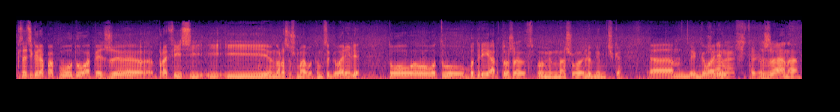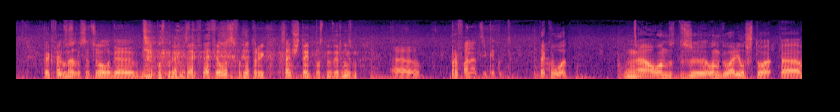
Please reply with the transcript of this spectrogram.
Кстати говоря, по поводу, опять же, профессий, и, и ну, раз уж мы об этом заговорили, то вот у Бодрияр тоже, вспомним нашего любимчика, эм, говорил. Жана, что ли? Жана, как ты у нас... социолога и постмодернистского философа, который сам считает постмодернизм э, профанацией какой-то. Так вот, а, он, он говорил, что э,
